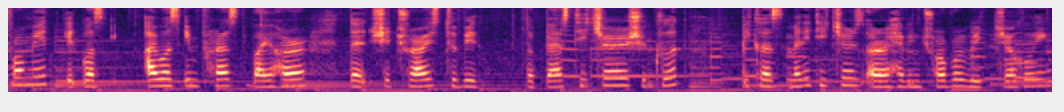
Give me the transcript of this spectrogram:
from it it was I was impressed by her that she tries to be the best teacher she could because many teachers are having trouble with juggling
